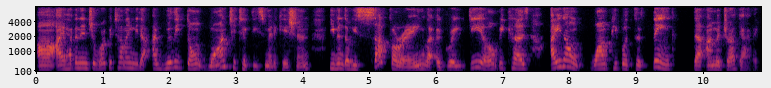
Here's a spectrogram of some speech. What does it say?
Uh, I have an injured worker telling me that I really don't want to take these medication, even though he's suffering like a great deal, because I don't want people to think that I'm a drug addict.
